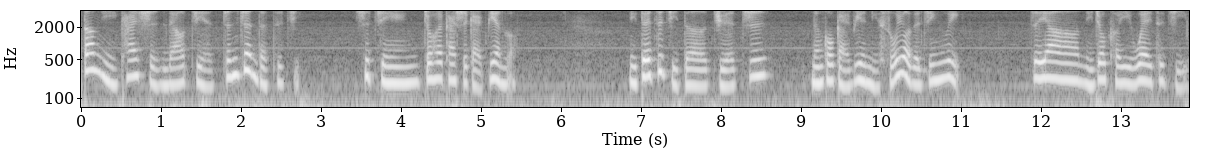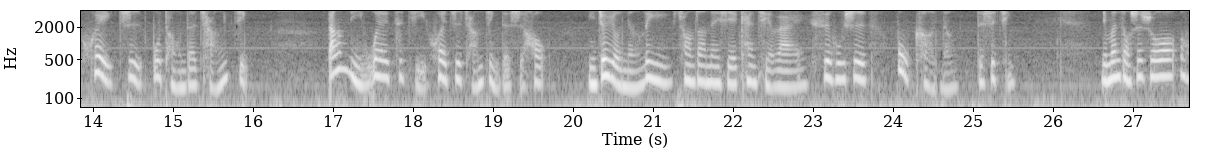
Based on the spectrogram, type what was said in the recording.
当你开始了解真正的自己，事情就会开始改变了。你对自己的觉知能够改变你所有的经历，这样你就可以为自己绘制不同的场景。当你为自己绘制场景的时候，你就有能力创造那些看起来似乎是不可能的事情。你们总是说：“哦，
